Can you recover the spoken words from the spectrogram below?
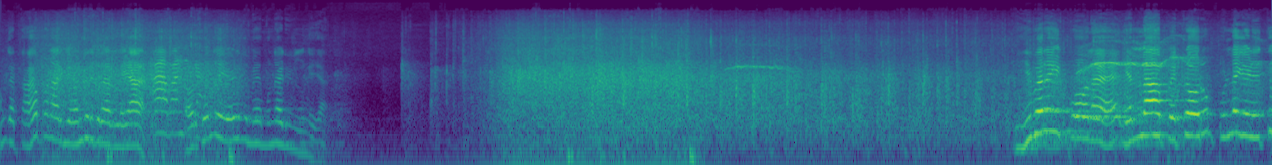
உங்க தகப்பனார் இங்க வந்திருக்கிறார் இல்லையா. அவர் கொஞ்சம் எழுந்து முன்னாடி நில்லுங்கய்யா. இவரை போல எல்லா பெற்றோரும் பிள்ளைகளுக்கு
